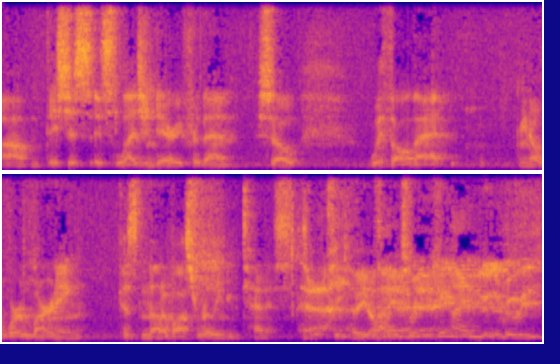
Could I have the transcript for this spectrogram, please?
Um, it's just it's legendary for them. So with all that, you know, we're learning because none of us really knew tennis. Yeah. You know, I- That's where you came. I- you didn't really.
